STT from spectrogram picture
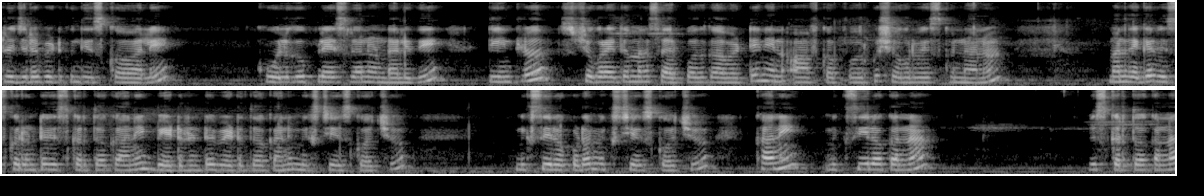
ఫ్రిడ్జ్లో పెట్టుకుని తీసుకోవాలి. కూల్గా ప్లేస్లోనే ఉండాలి ఇది. దీంట్లో షుగర్ అయితే మనకు సరిపోదు కాబట్టి నేను హాఫ్ కప్ వరకు షుగర్ వేసుకున్నాను. మన దగ్గర విస్కర్ ఉంటే విస్కర్తో కానీ బేటర్ ఉంటే బేటర్తో కానీ మిక్స్ చేసుకోవచ్చు. మిక్సీలో కూడా మిక్స్ చేసుకోవచ్చు. కానీ మిక్సీలో కన్నా విస్కర్తో కన్నా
